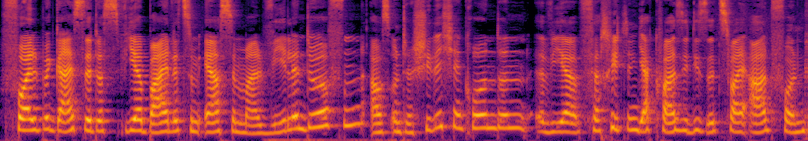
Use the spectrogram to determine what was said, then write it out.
voll begeistert, dass wir beide zum ersten Mal wählen dürfen, aus unterschiedlichen Gründen. Wir vertreten ja quasi diese zwei Art von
